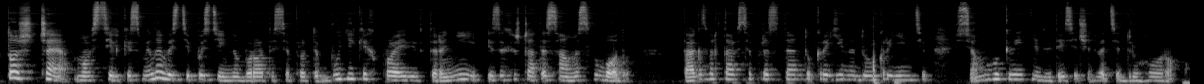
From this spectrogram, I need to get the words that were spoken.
Хто ще мав стільки сміливості постійно боротися проти будь-яких проявів тиранії і захищати саме свободу? Так звертався президент України до українців 7 квітня 2022 року.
